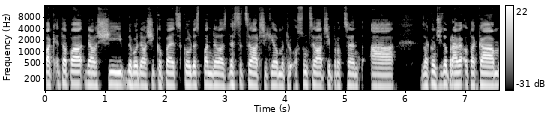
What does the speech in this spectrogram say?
Pak etapa další, nebo další kopec Col de Spandeles 10,3 km, 8,3% a zakončí to právě Otakám,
